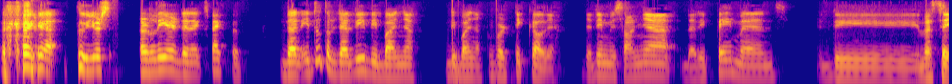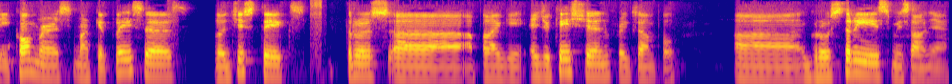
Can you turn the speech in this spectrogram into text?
kayak two years earlier than expected dan itu terjadi di banyak di banyak vertical ya. Jadi misalnya dari payments, di let's say e-commerce, marketplaces, logistics, terus uh, apalagi education for example, uh, groceries misalnya.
